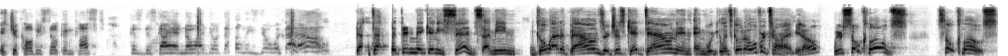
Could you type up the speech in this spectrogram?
Is Jakobi still concussed? Because this guy had no idea what the hell he's doing. What the hell? That, that that didn't make any sense. I mean, go out of bounds or just get down and and we're, let's go to overtime. You know, we were so close, so close.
